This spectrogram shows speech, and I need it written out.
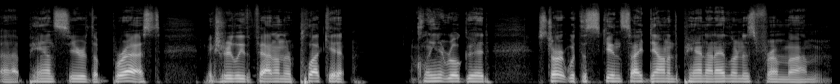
uh, pan sear the breast, make sure you leave the fat on there, pluck it, clean it real good. Start with the skin side down in the pan. And I learned this from um,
